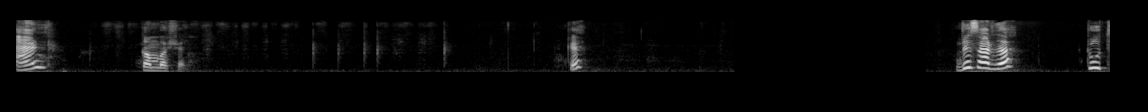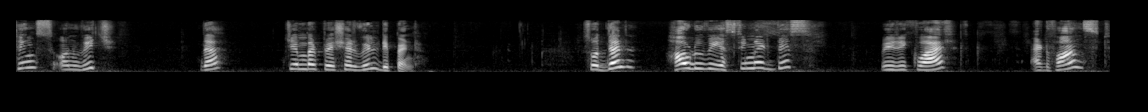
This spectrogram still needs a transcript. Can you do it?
and combustion. Okay. These are the two things on which the chamber pressure will depend. So, then how do we estimate this? We require advanced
